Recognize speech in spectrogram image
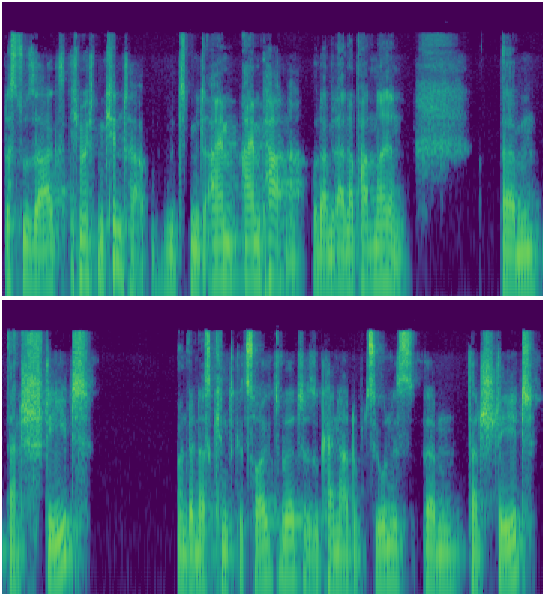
dass du sagst, ich möchte ein Kind haben mit, mit einem, einem Partner oder mit einer Partnerin. Ähm, dann steht, und wenn das Kind gezeugt wird, also keine Adoption ist, ähm, dann steht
